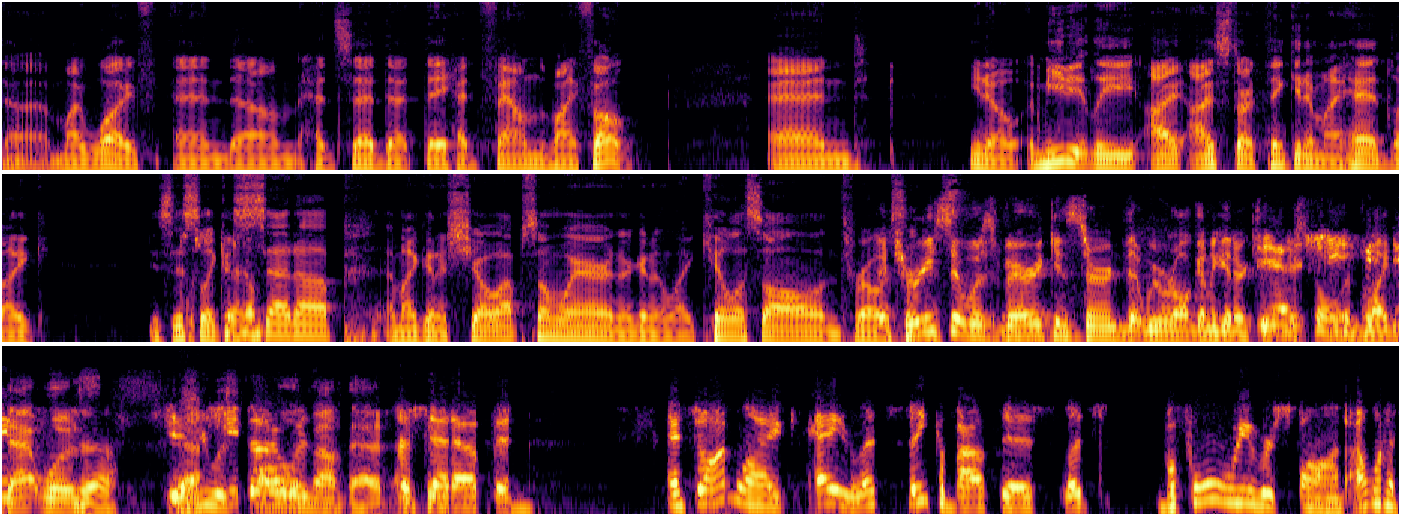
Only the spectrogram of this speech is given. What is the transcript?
uh, my wife and um, had said that they had found my phone, and you know, immediately I I start thinking in my head like, is this like a setup? Am I going to show up somewhere and they're going to like kill us all and throw us? Teresa was very concerned that we were all going to get our kidneys yeah, stolen. She, like that was. Yeah. Yeah, she was she all was about that. A setup and and so I'm like, hey, let's think about this. Let's before we respond, I want to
